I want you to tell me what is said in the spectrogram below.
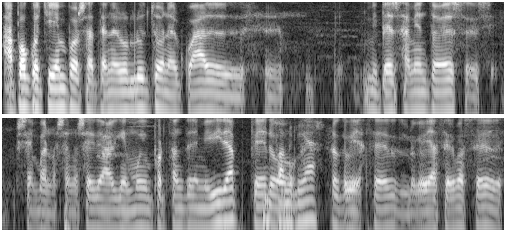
a poco tiempo, o sea, tener un luto en el cual mm, mi pensamiento es, bueno, se nos ha ido alguien muy importante de mi vida, pero lo que voy a hacer, lo que voy a hacer va a ser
